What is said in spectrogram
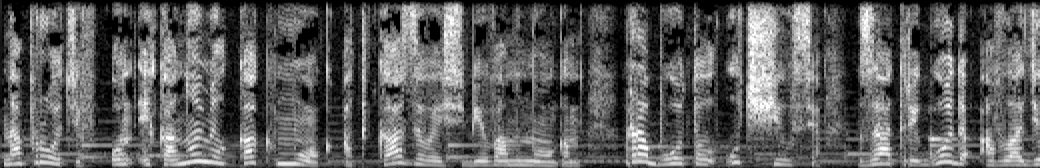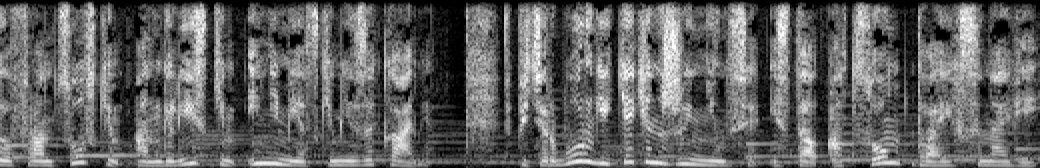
Напротив, он экономил как мог, отказывая себе во многом. Работал, учился. За три года овладел французским, английским и немецким языками. В Петербурге Кекин женился и стал отцом двоих сыновей.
